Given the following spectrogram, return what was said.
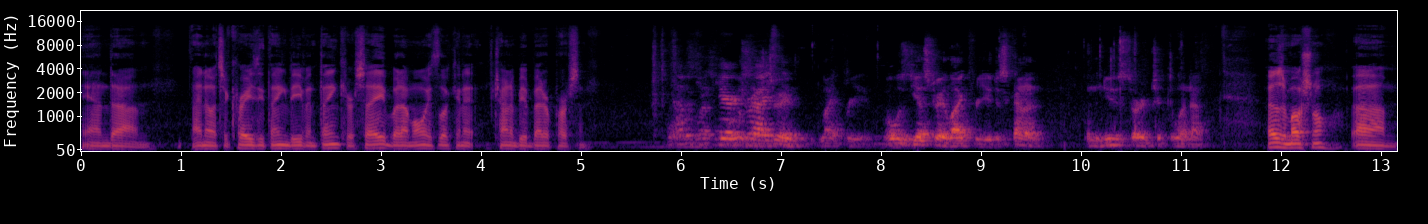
and um, I know it's a crazy thing to even think or say, but I'm always looking at trying to be a better person. How would you characterize it like for you? What was yesterday like for you? Just kind of when the news started trickling out. It was emotional. Um,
